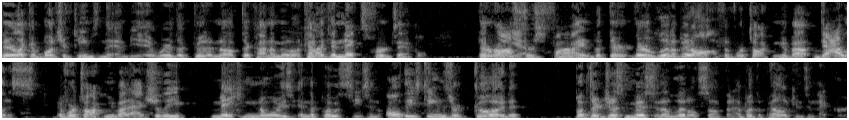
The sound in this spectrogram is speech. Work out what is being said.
they're like a bunch of teams in the NBA where they're good enough. They're kind of middle, kind of like the Knicks, for example. Their roster's yeah. fine, but they're they're a little bit off. If we're talking about Dallas, if we're talking about actually making noise in the postseason, all these teams are good, but they're just missing a little something. I put the Pelicans in that group.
